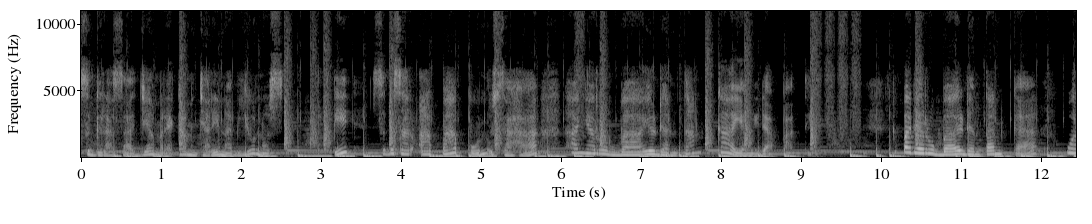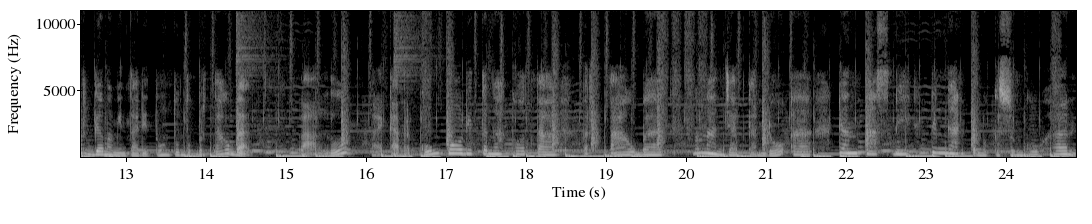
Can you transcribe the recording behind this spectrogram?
Segera saja mereka mencari Nabi Yunus. Tapi sebesar apa pun usaha, hanya Rubail dan Tanka yang didapati. Kepada Rubail dan Tanka, warga meminta dituntut untuk bertaubat. Lalu mereka berkumpul di tengah kota, bertaubat, memanjatkan doa, dan tasbih dengan penuh kesungguhan.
